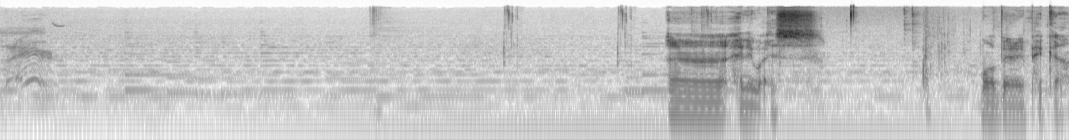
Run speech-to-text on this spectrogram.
There. Uh, anyways, more berry picker.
